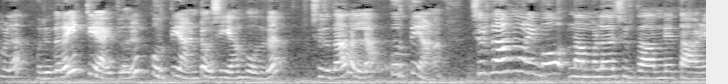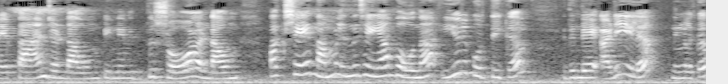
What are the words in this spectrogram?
നമ്മൾ ഒരു വെറൈറ്റി ആയിട്ടുള്ള ഒരു കുർത്തിയാണ് കേട്ടോ ചെയ്യാൻ പോകുന്നത്. ചുരിദാർ അല്ല കുർത്തിയാണ്. ചുരിദാർ എന്ന് പറയുമ്പോൾ നമ്മൾ ചുരിദാറിന്റെ താഴെ പാന്റ് ഉണ്ടാവും പിന്നെ വിത്ത് ഷോൾ ഉണ്ടാവും. പക്ഷേ നമ്മൾ ഇന്ന് ചെയ്യാൻ പോകുന്ന ഈ ഒരു കുർത്തിക്ക് ഇതിന്റെ അടിയിൽ നിങ്ങൾക്ക്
